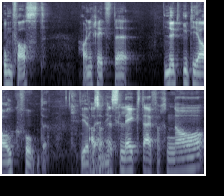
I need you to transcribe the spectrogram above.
umfasst, habe ich jetzt äh, nicht ideal gefunden. Also es legt einfach nach,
